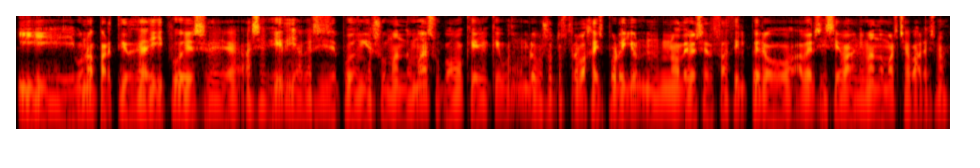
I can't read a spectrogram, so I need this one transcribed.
y, bueno, a partir de ahí, pues eh, a seguir y a ver si se pueden ir sumando más. Supongo que, que, bueno, hombre, vosotros trabajáis por ello, no debe ser fácil, pero a ver si se van animando más chavales, ¿no?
